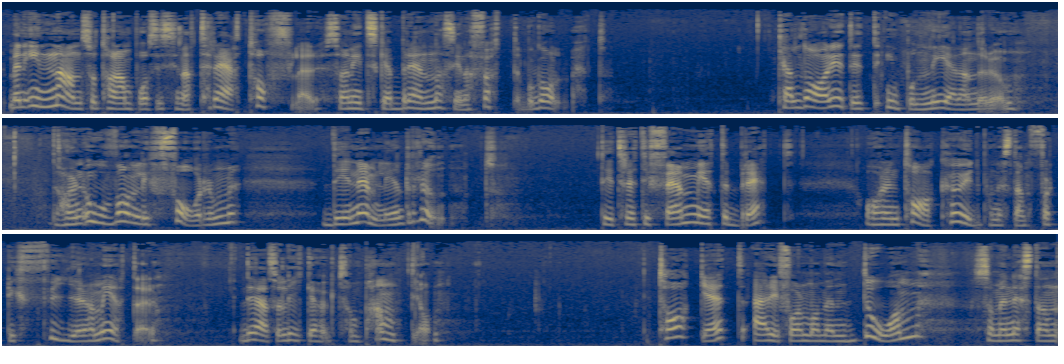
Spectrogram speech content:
Men innan så tar han på sig sina trätofflor så han inte ska bränna sina fötter på golvet. Kaldariet är ett imponerande rum. Det har en ovanlig form. Det är nämligen runt. Det är 35 meter brett och har en takhöjd på nästan 44 meter. Det är alltså lika högt som Pantheon. Taket är i form av en dom som är nästan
